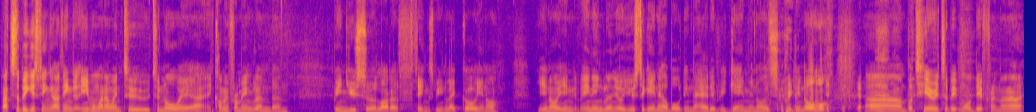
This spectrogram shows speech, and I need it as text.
that's the biggest thing. I think even when I went to to Norway, uh, coming from England and being used to a lot of things being let go, you know. You know, in, in England, you're used to getting elbowed in the head every game. You know, it's pretty normal. Um, but here, it's a bit more different. And I,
